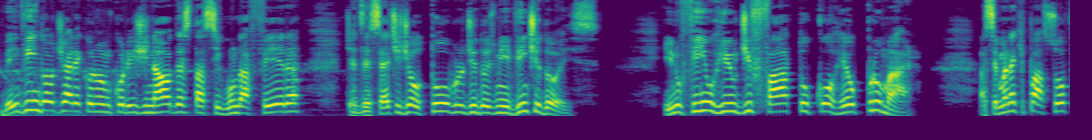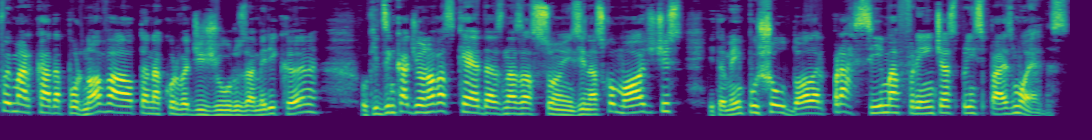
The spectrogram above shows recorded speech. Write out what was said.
Bem-vindo ao Diário Econômico Original desta segunda-feira, dia 17 de outubro de 2022. E no fim, o Rio de fato correu para o mar. A semana que passou foi marcada por nova alta na curva de juros americana, o que desencadeou novas quedas nas ações e nas commodities e também puxou o dólar para cima frente às principais moedas.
